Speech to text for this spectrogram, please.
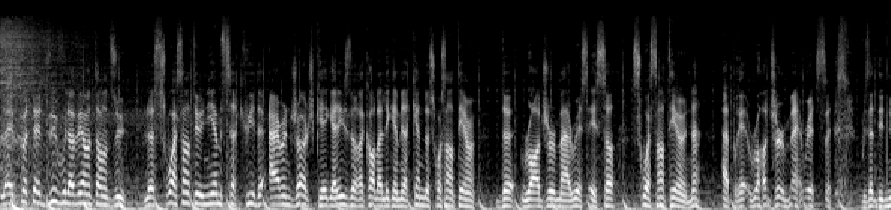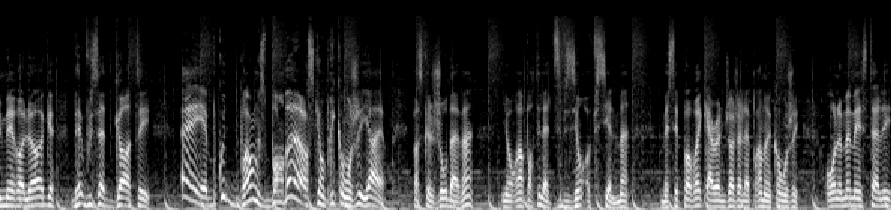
Vous l'avez peut-être vu, vous l'avez entendu. Le 61e circuit de Aaron Judge qui égalise le record de la Ligue américaine de 61 de Roger Maris. Et ça, 61 ans après Roger Maris. Vous êtes des numérologues, mais vous êtes gâtés. Hey, beaucoup de Bronx Bombers qui ont pris congé hier. Parce que le jour d'avant, ils ont remporté la division officiellement. Mais c'est pas vrai qu'Aaron Judge allait prendre un congé. On l'a même installé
